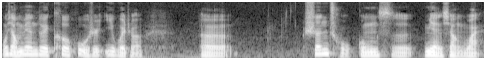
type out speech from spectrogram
我想面对客户是意味着，呃，身处公司面向外，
